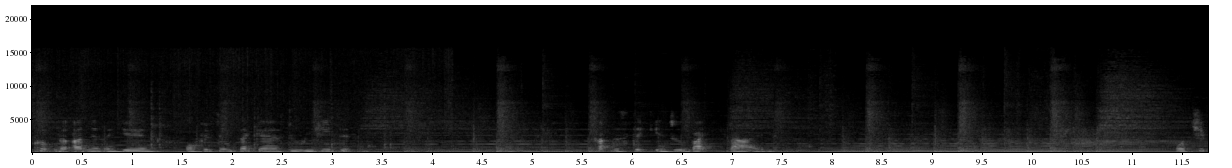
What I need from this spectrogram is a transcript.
Cook the onion again for 15 seconds to reheat it. Cut the steak into bite size. For cheap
